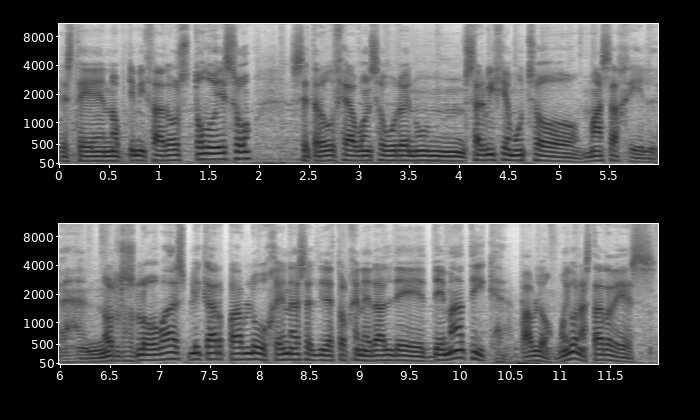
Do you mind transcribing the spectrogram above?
estén optimizados. Todo eso se traduce a buen seguro en un servicio mucho más ágil. Nos lo va a explicar Pablo Ugena, es el director general de Dematic. Pablo, muy buenas tardes.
